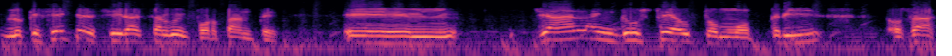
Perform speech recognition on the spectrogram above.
lo que sí hay que decir es algo importante. Eh, ya la industria automotriz, o sea,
